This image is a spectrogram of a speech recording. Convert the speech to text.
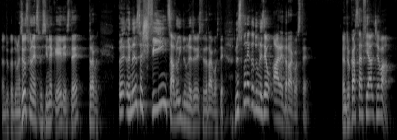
Pentru că Dumnezeu spune despre sine că El este dragoste. În însăși ființa lui Dumnezeu este dragoste. Nu spune că Dumnezeu are dragoste. Pentru că asta ar fi altceva.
